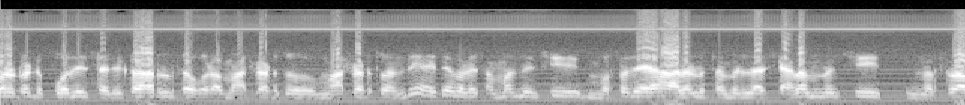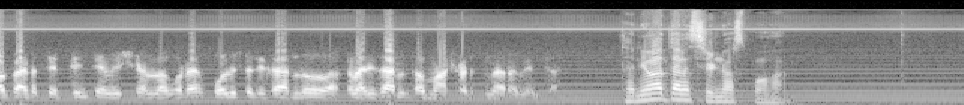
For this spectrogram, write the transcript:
ఉన్నటువంటి పోలీస్ అధికారులతో కూడా మాట్లాడుతూ మాట్లాడుతోంది. అయితే వాళ్ళకి సంబంధించి మృతదేహాలను తమిళనాడు శాలం నుంచి నరసరావుపేట తెప్పించే విషయంలో కూడా పోలీసు అధికారులు అక్కడ అధికారులతో మాట్లాడుతున్నారు అంత. ధన్యవాదాలు శ్రీనివాస్ మోహన్.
